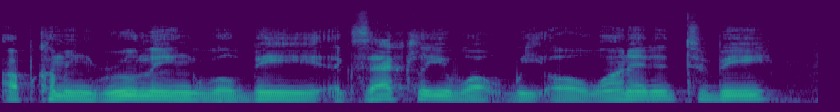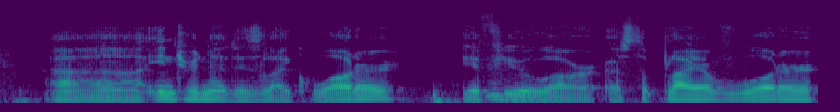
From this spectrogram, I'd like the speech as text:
upcoming ruling will be exactly what we all wanted it to be. Uh, internet is like water. If you are a supplier of water,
